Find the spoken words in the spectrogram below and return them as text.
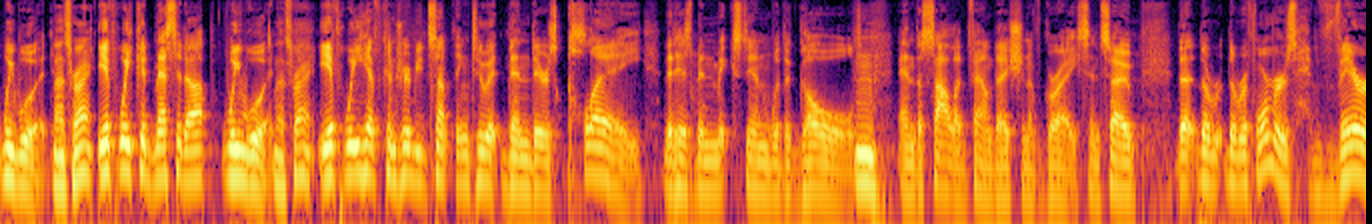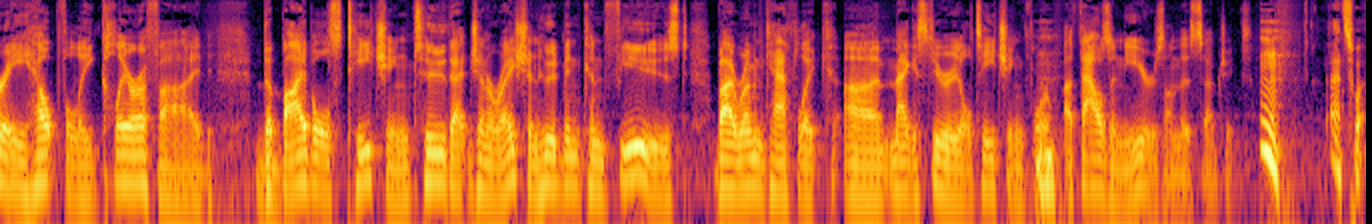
we would. That's right. If we could mess it up, we would. That's right. If we have contributed something to it, then there's clay that has been mixed in with the gold mm. and the solid foundation of grace. And so the, the, the reformers very helpfully clarified the Bible's teaching to that generation who had been confused by Roman Catholic uh, magisterial teaching for mm. a thousand years on those subjects. Mm. That's what.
